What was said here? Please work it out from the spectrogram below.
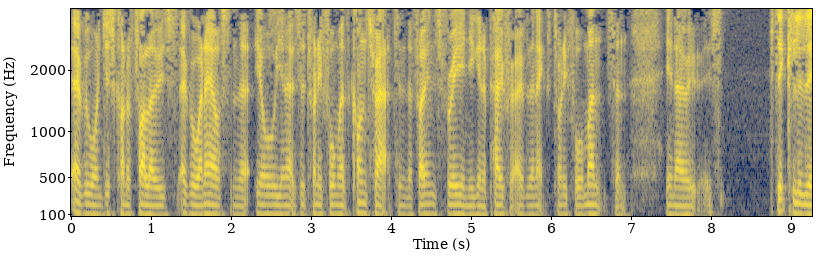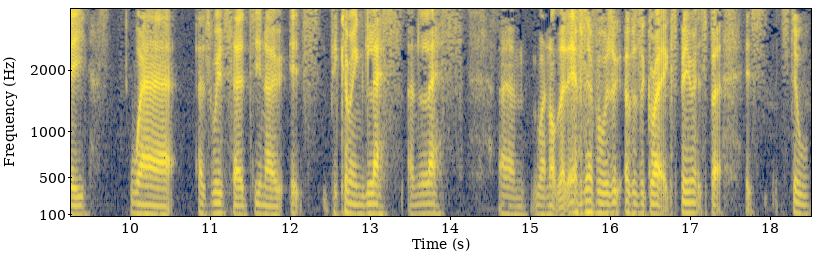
everyone just kind of follows everyone else, and that you're you know it's a 24 month contract and the phone's free and you're going to pay for it over the next 24 months, and you know it's particularly where, as we've said, you know it's becoming less and less. Um, well, not that it ever was a, it was a great experience, but it's still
